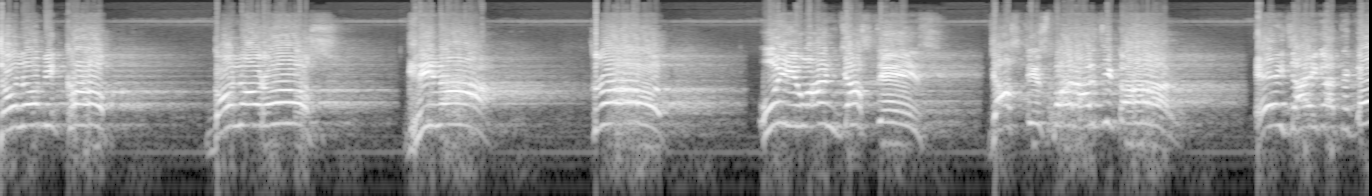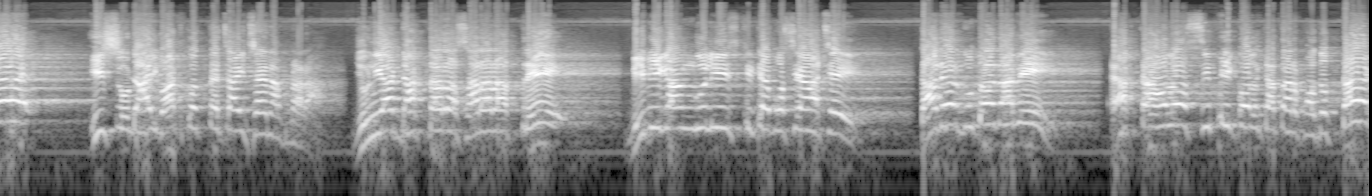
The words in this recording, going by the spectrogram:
জনবিক্ষোভ, গণরোষ, ঘৃণা, ক্রোধ, উই ওয়ান্ট জাস্টিস জাস্টিস ফর আরজিকর এই জায়গা থেকে ইস্যু ডাইভার্ট করতে চাইছেন আপনারা। জুনিয়র ডাক্তাররা সারা রাত্রি বিবি গাঙ্গুলি স্ট্রিটে বসে আছে। তাদের দুটো দাবি, একটা হলো সিপি কলকাতার পদত্যাগ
